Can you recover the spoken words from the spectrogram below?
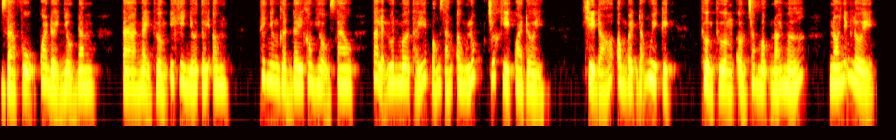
Gia phụ qua đời nhiều năm, ta ngày thường ít khi nhớ tới ông. Thế nhưng gần đây không hiểu sao, ta lại luôn mơ thấy bóng dáng ông lúc trước khi qua đời. Khi đó ông bệnh đã nguy kịch, thường thường ở trong mộng nói mớ, nói những lời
